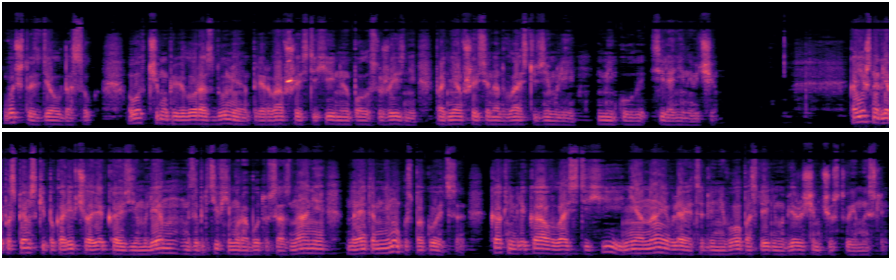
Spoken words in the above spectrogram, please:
Вот что сделал досуг. Вот к чему привело раздумие, прервавшее стихийную полосу жизни, поднявшееся над властью земли Микулы Селяниновича. Конечно, Глеб Успенский, покорив человека земле, запретив ему работу сознания, на этом не мог успокоиться. Как невелика власть стихии, не она является для него последним убежищем чувства и мысли.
